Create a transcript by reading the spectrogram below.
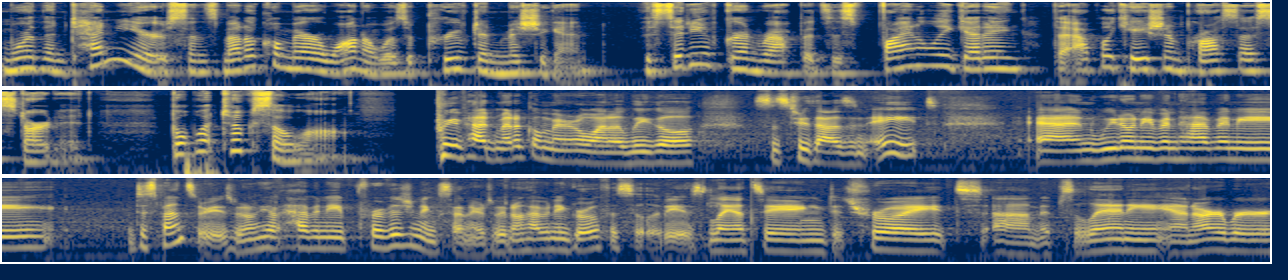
More than 10 years since medical marijuana was approved in Michigan, the city of Grand Rapids is finally getting the application process started. But what took so long? We've had medical marijuana legal since 2008, and we don't even have any dispensaries. We don't have any provisioning centers. We don't have any grow facilities. Lansing, Detroit, um, Ypsilanti, Ann Arbor,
